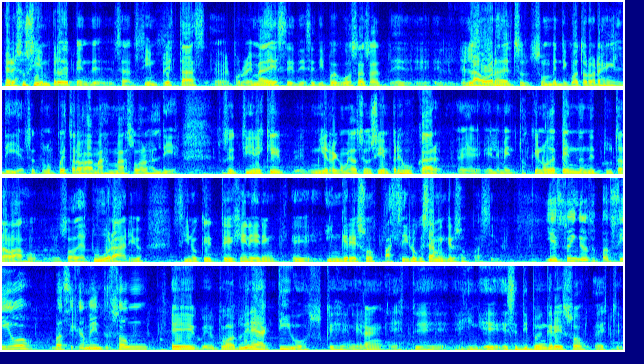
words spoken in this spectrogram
pero eso siempre depende, o sea, siempre estás, el problema de ese, de ese tipo de cosas, o sea, eh, las horas son 24 horas en el día, o sea, tú no puedes trabajar más, más horas al día. Entonces tienes que, mi recomendación siempre es buscar eh, elementos que no dependan de tu trabajo, o sea, de tu horario, sino que te generen eh, ingresos pasivos, lo que se llama ingresos pasivos. Y estos ingresos pasivos básicamente son... Eh, cuando tú tienes activos que generan este, ese tipo de ingresos, este,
